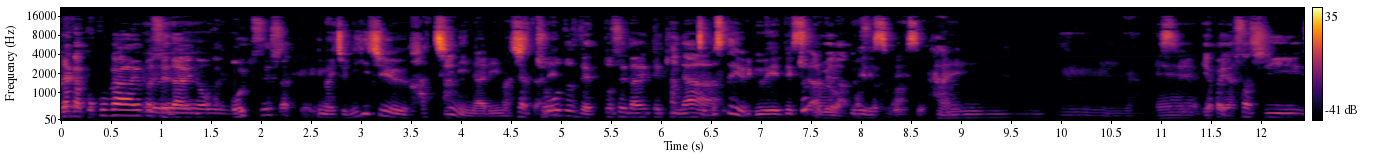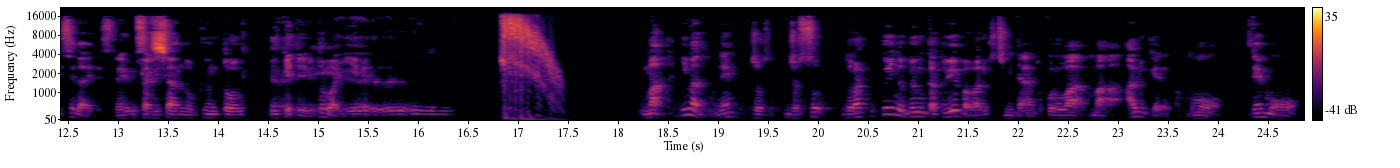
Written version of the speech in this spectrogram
なんかここがやっぱり世代のうん、おいくつでしたっけ？今一応28になりましたね。ちょうど Z 世代的な。Z 世代より上です。ちょっと上です上です。はいですねえーやっぱり優しい世代ですね。うさぎさんの薫陶を受けているとはいえ。えーまあ、今でもね、女女装ドラッグクイーンの文化といえば悪口みたいなところは、まあ、あるけれども、でも、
